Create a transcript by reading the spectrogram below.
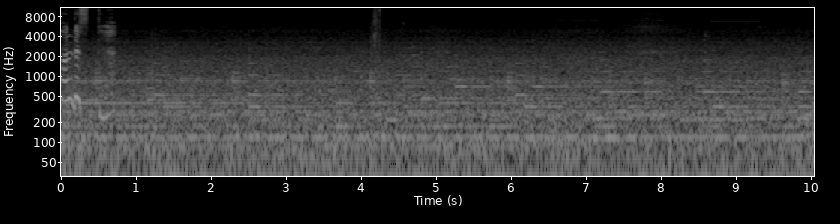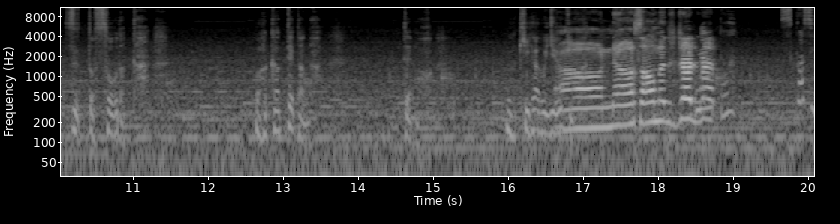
なんですって ずっとそうだった分かってたんだでも向き合う勇気は Oh no, Solomon's なん judgment. と少し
